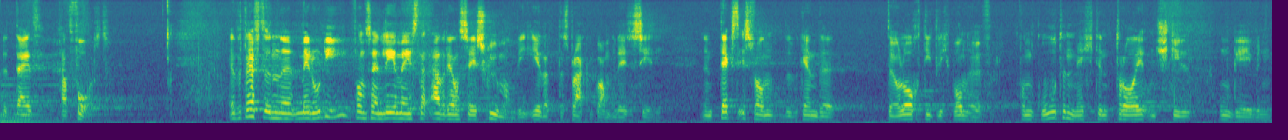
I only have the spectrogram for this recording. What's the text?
De tijd gaat voort. Het betreft een uh, melodie van zijn leermeester Adrian C. Schuurman, die eerder ter sprake kwam in deze serie. Een tekst is van de bekende theoloog Dietrich Bonhoeffer. Van guten Mächten treu en stil omgeven.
